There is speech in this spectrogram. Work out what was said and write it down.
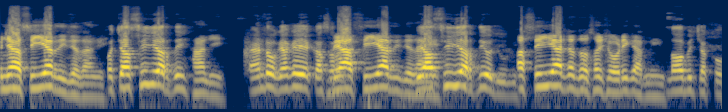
85000 ਦੀ ਦੇ ਦਾਂਗੇ। 85000 ਦੀ। ਹਾਂਜੀ। ਐਂਡ ਹੋ ਗਿਆ ਕਿ ਇੱਕ ਅਸਰ 82000 ਦੀ ਦੇ ਦਾਂਗੇ। 82000 ਦੀ ਹੋ ਜੂਗੀ। 80000 ਚ 200 ਛੋੜ ਹੀ ਕਰਨੀ। ਲਓ ਵੀ ਚੱਕੋ।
